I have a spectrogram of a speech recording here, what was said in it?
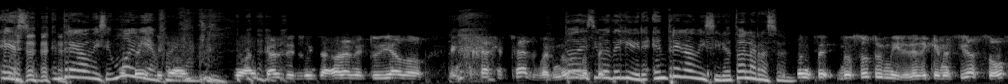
Eso, entrega a domicilio. Muy bien, Frontline. Los alcaldes ahora han estudiado en hardware, ¿no? Todos No decimos sé. delivery, entrega a domicilio, toda la razón. Entonces, nosotros, mire, desde que nació ASOF,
